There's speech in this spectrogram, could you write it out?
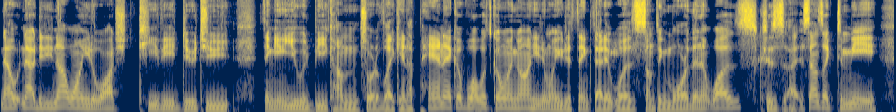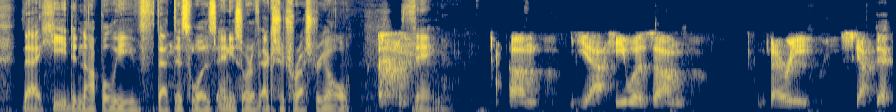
Now, now, did he not want you to watch TV due to thinking you would become sort of like in a panic of what was going on? He didn't want you to think that it was something more than it was, because it sounds like to me that he did not believe that this was any sort of extraterrestrial thing. Um, yeah, he was um, very skeptic.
